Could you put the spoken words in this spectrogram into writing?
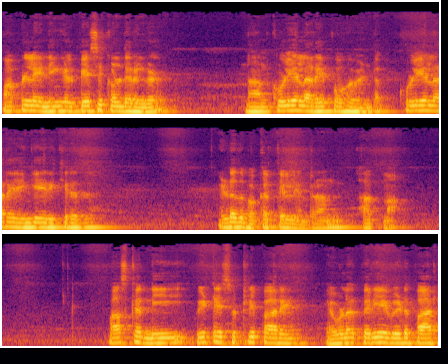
மாப்பிள்ளை நீங்கள் பேசிக்கொண்டிருங்கள். நான் குளியல் அறை போக வேண்டும். குளியல் அறை எங்கே இருக்கிறது? இடது பக்கத்தில் என்றான் ஆத்மா. பாஸ்கர் நீ வீட்டை சுற்றி பாரு எவ்வளோ பெரிய வீடு பார்.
